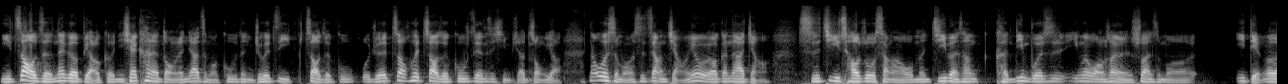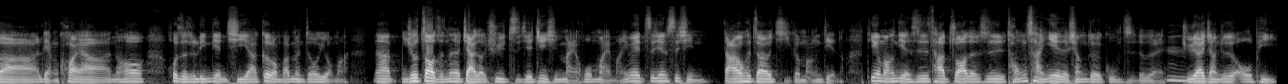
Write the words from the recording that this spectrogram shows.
你照着那个表格，你现在看得懂人家怎么估的，你就会自己照着估。我觉得照会照着估这件事情比较重要。那为什么是这样讲？因为我要跟大家讲，实际操作上啊，我们基本上肯定不会是因为网上有人算什么。一点二啊，两块啊，然后或者是零点七啊，各种版本都有嘛。那你就照着那个价格去直接进行买或卖嘛。因为这件事情大家会知道有几个盲点。第一个盲点是它抓的是同产业的相对估值，对不对？举例来讲就是 OP。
